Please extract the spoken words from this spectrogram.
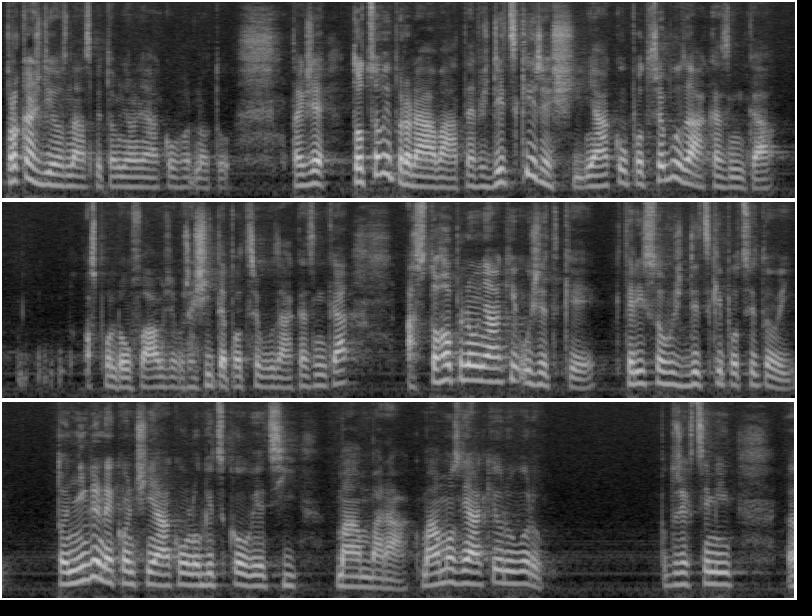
Pro každého z nás by to mělo nějakou hodnotu. Takže to, co vy prodáváte, vždycky řeší nějakou potřebu zákazníka, aspoň doufám, že řešíte potřebu zákazníka, a z toho plynou nějaké užitky, které jsou vždycky pocitové. To nikdy nekončí nějakou logickou věcí, mám barák. Mám ho z nějakého důvodu. Protože chci mít uh,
